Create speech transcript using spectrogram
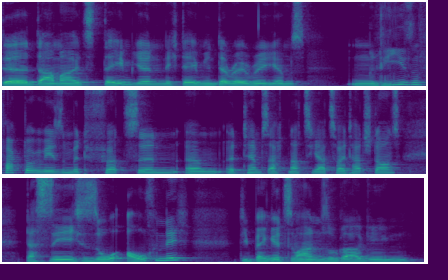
der, damals Damien, nicht Damien, Darrell Williams, ein Riesenfaktor gewesen mit 14 ähm, Attempts, 88 Yards, zwei Touchdowns. Das sehe ich so auch nicht. Die Bengals waren sogar gegen,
